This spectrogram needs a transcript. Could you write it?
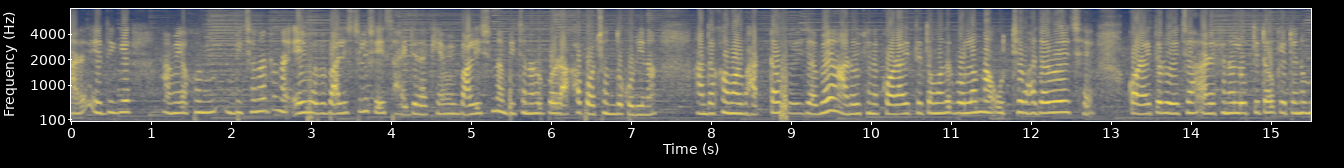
আর এদিকে আমি এখন বিছানাটা না, এইভাবে বালিশ টালিশ এই সাইডে রাখি। আমি বালিশ না বিছানার উপর রাখা পছন্দ করি না। আর দেখো আমার ভাতটাও হয়ে যাবে। আর ওইখানে কড়াইতে তোমাদের বললাম না, উচ্ছে ভাজা রয়েছে, কড়াইতে রয়েছে। আর এখানে লতিটাও কেটে নেব।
